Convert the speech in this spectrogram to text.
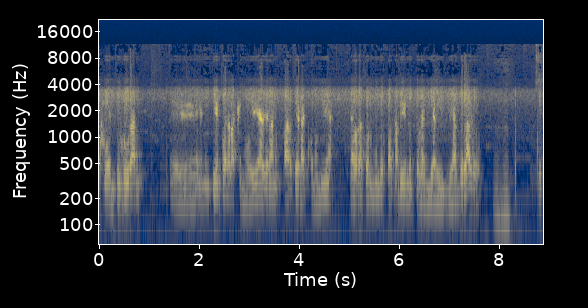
la juventud rural eh, en un tiempo era la que movía gran parte de la economía y ahora todo el mundo está saliendo por la inviabilidad del agro. Que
